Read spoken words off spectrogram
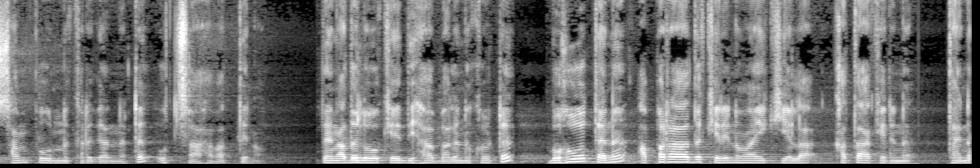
සම්පූර්ණ කරගන්නට උත්සාහවත් වෙනවා. දැන් අද ලෝකයේ දිහා බලනකොට බොහෝ තැන අපරාධ කෙරෙනවයි කියලා කතා කරන තැන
